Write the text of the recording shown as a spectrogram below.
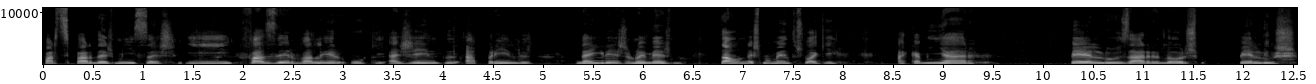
participar das missas e fazer valer o que a gente aprende na igreja, não é mesmo? Então, neste momento, estou aqui a caminhar pelos arredores, pelos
